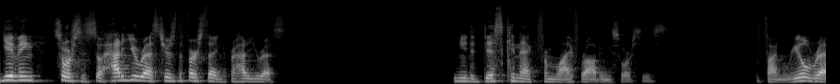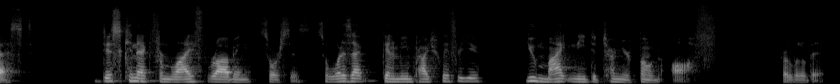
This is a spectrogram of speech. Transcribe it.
giving sources. So, how do you rest? Here's the first thing for how do you rest you need to disconnect from life robbing sources. To find real rest, disconnect from life robbing sources. So, what is that going to mean practically for you? You might need to turn your phone off for a little bit.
